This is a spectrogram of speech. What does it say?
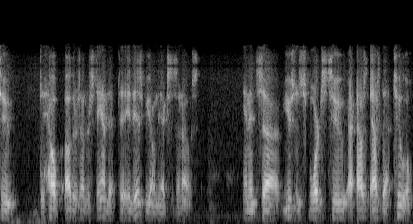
to to help others understand that it is beyond the X's and O's, and it's uh, using sports to as as that tool.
